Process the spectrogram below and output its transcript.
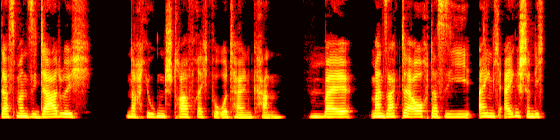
dass man sie dadurch nach Jugendstrafrecht verurteilen kann. Mhm. Weil man sagte auch, dass sie eigentlich eigenständig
